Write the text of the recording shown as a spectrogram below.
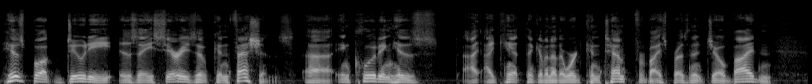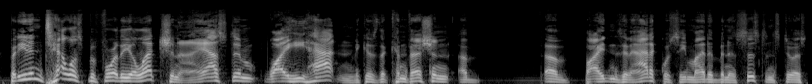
his book Duty is a series of confessions, uh, including his I, I, can't think of another word contempt for Vice President Joe Biden. But he didn't tell us before the election. I asked him why he hadn't, because the confession of of Biden's inadequacy might have been assistance to us.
